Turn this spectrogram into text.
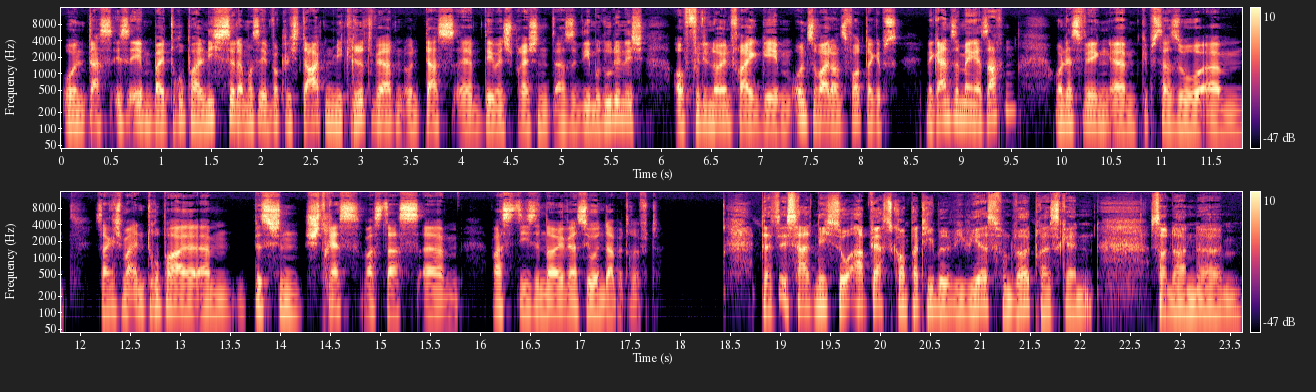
Und das ist eben bei Drupal nicht so. Da muss eben wirklich Daten migriert werden und das äh, dementsprechend, also die Module nicht auch für die neuen freigegeben und so weiter und so fort. Da gibt's eine ganze Menge Sachen und deswegen ähm, gibt da so, ähm, sage ich mal, in Drupal ähm, bisschen Stress, was das, ähm, was diese neue Version da betrifft. Das ist halt nicht so abwärtskompatibel, wie wir es von WordPress kennen, sondern ähm,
